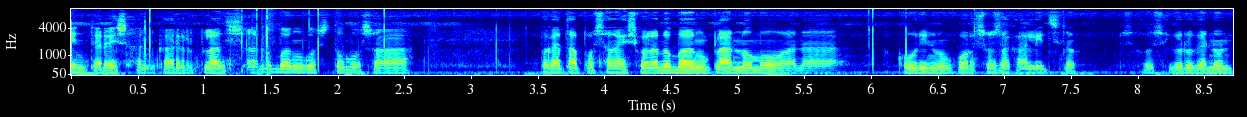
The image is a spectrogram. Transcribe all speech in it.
interest and career plans. Ano bang gusto mo sa pagkatapos ng high school? Ano bang plano mo na kunin mong kurso sa college? No? So siguro ganun.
